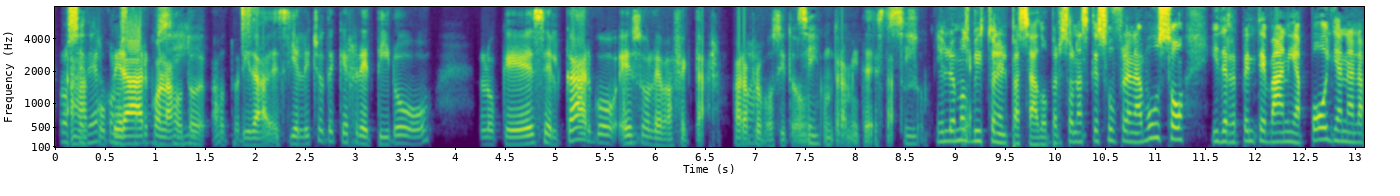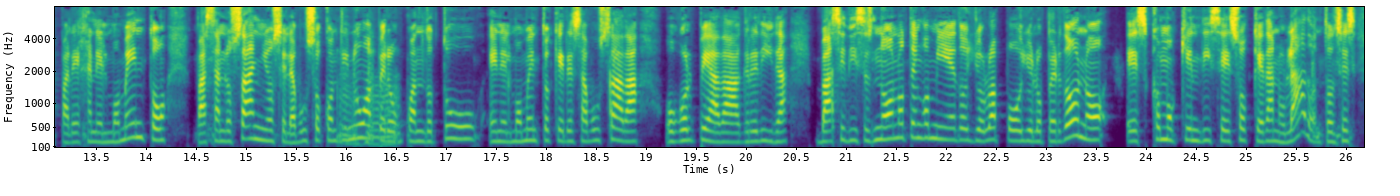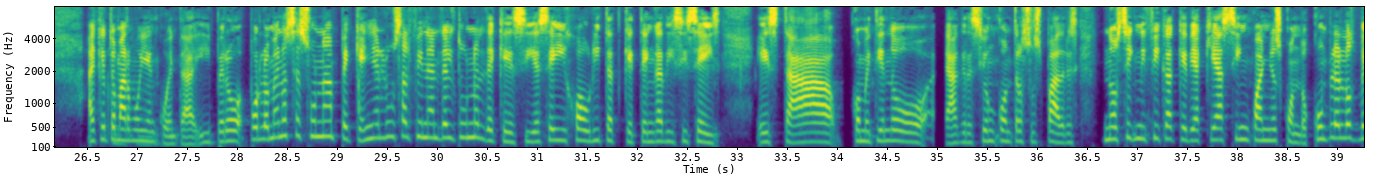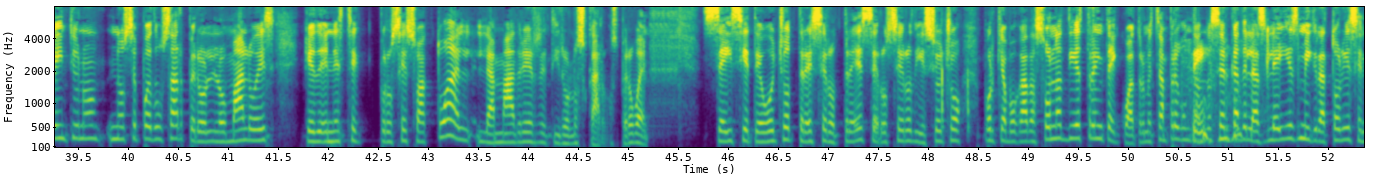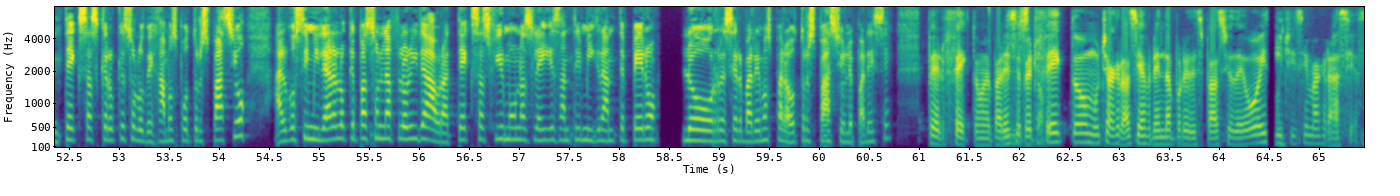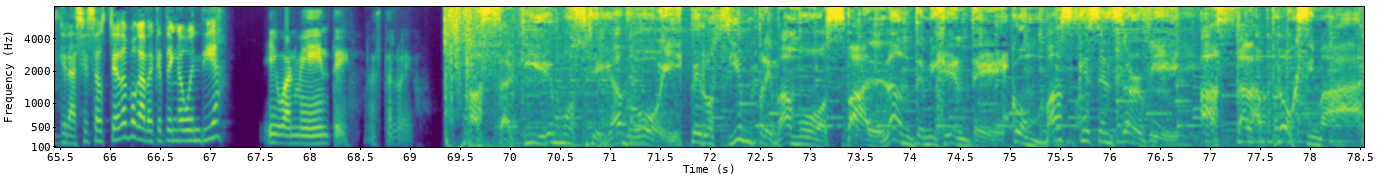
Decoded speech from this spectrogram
a cooperar con, las autoridades. Y el hecho de que retiró lo que es el cargo, eso le va a afectar para propósito de un trámite de estatus. Y lo hemos visto en el pasado, personas que sufren abuso y de repente van y apoyan a la pareja en el momento, pasan los años, el abuso continúa, pero cuando tú en el momento que eres abusada o golpeada, agredida, vas y dices, no, no tengo miedo, yo lo apoyo, lo perdono, es como quien dice eso queda anulado. Entonces hay que tomar muy en cuenta. Y, pero por lo menos es una pequeña luz al final del túnel de que si ese hijo ahorita que tenga 16 está cometiendo agresión contra sus padres, no significa que de aquí a cinco años, cuando cumple los 21, no se puede usar, pero lo malo es que en este proceso actual la madre retiró los cargos. Pero bueno. 678-303-0018, porque abogadas son las 10:34. Me están preguntando acerca de las leyes migratorias en Texas. Creo que eso lo dejamos por otro espacio. Algo similar a lo que pasó en la Florida. Ahora, Texas firma unas leyes anti-inmigrante, pero lo reservaremos para otro espacio, ¿le parece? Perfecto, me parece perfecto. Muchas gracias, Brenda, por el espacio de hoy. Muchísimas gracias. Gracias a usted, abogada. Que tenga buen día. Igualmente, hasta luego. Hasta aquí hemos llegado hoy, pero siempre vamos pa'lante mi gente con Vázquez en Servi. Hasta la próxima.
